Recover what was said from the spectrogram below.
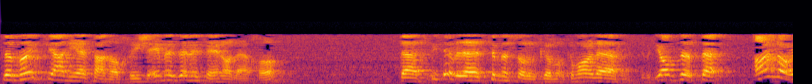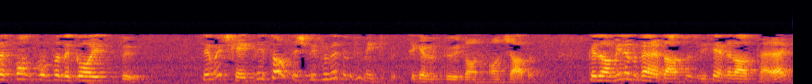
The most Moitzian Yes Anochi, She'emes Zenetein Olecho, that we say with a similar sort of Gemara there, with Yom that I'm not responsible for the goy's food. So in which case, this also should be forbidden for me to, to give him food on, on Shabbos. Because I'm in a as we say in the last parak,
